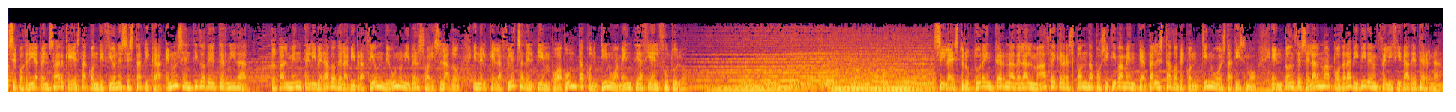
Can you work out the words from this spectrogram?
Se podría pensar que esta condición es estática en un sentido de eternidad, totalmente liberado de la vibración de un universo aislado en el que la flecha del tiempo apunta continuamente hacia el futuro. Si la estructura interna del alma hace que responda positivamente a tal estado de continuo estatismo, entonces el alma podrá vivir en felicidad eterna.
